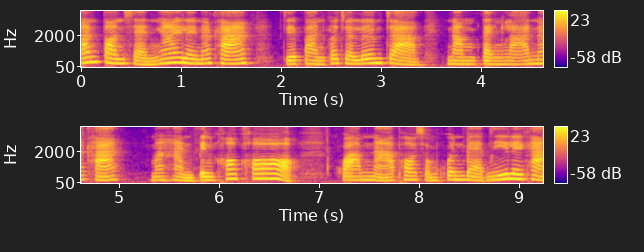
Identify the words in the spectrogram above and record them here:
ขั้นตอนแสนง่ายเลยนะคะ เจ๊ปานก็จะเริ่มจากนำแตงร้านนะคะ มาหั่นเป็นข้อๆ ความหนาพอสมควรแบบนี้เลยค่ะ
